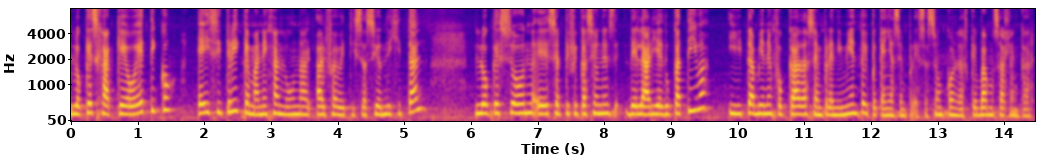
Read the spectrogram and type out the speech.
lo que es hackeo ético, AC3 que manejan una alfabetización digital, lo que son eh, certificaciones del área educativa y también enfocadas a emprendimiento y pequeñas empresas. Son con las que vamos a arrancar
